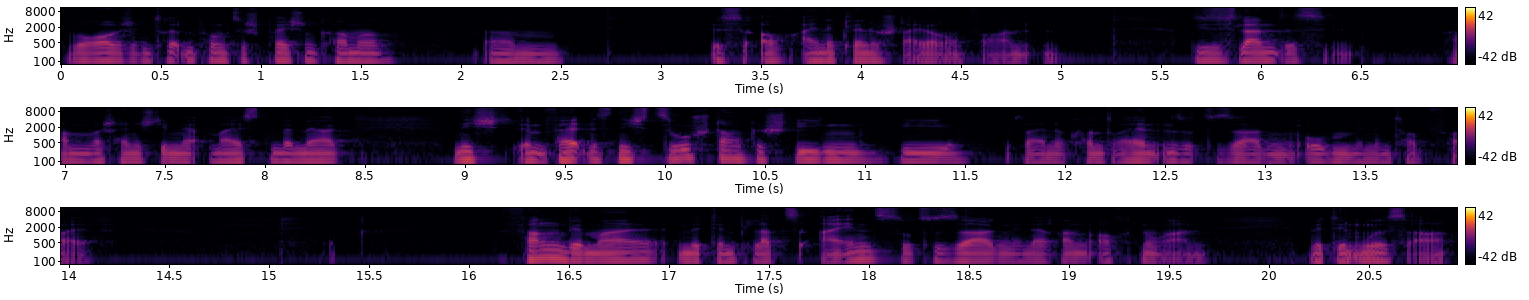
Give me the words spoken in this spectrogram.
worauf ich im dritten Punkt zu sprechen komme, ähm, ist auch eine kleine Steigerung vorhanden. Dieses Land ist, haben wahrscheinlich die meisten bemerkt, nicht, im Verhältnis nicht so stark gestiegen wie seine Kontrahenten sozusagen oben in den Top 5. Fangen wir mal mit dem Platz 1 sozusagen in der Rangordnung an, mit den USA.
